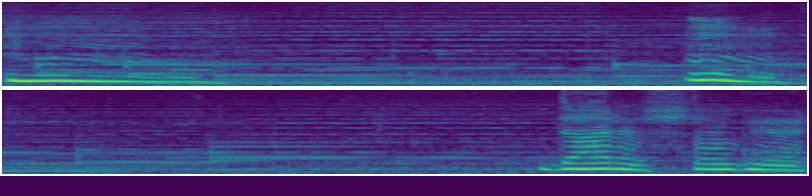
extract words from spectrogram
Mmm. Mmm. That is so good.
